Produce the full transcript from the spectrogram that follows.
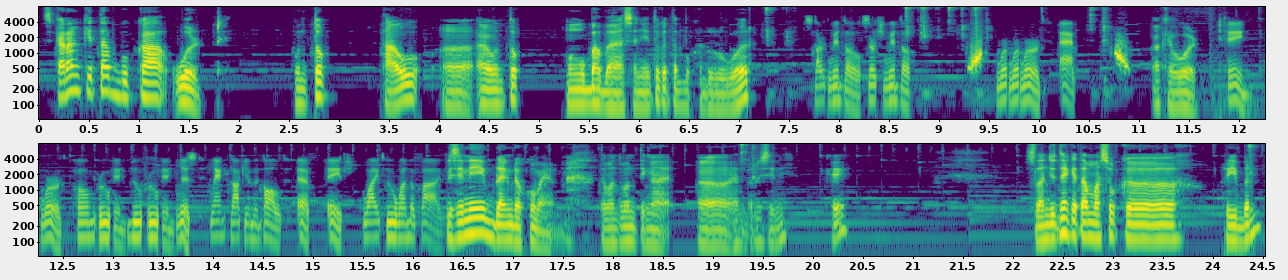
Sekarang kita buka Word untuk tahu uh, eh, untuk mengubah bahasanya itu kita buka dulu Word. Start window, search window. Word, word, word, app. Okay, Word. Pane, Word, home grouping, new grouping, list, blank document, alt, F, H, Y2, 1 5. Di sini blank dokumen. Teman-teman tinggal uh, enter di sini. Oke. Okay. Selanjutnya kita masuk ke ribbon.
